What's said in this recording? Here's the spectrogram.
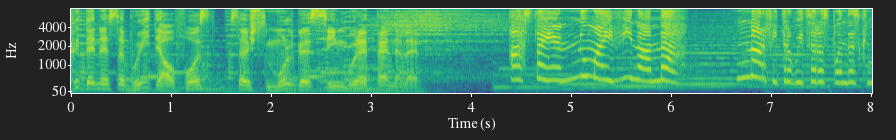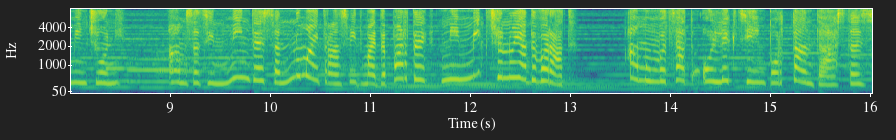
Cât de nesăbuite au fost să-și smulgă singure penele. Asta e numai vina mea N-ar fi trebuit să răspândesc minciuni Am să țin minte să nu mai transmit mai departe nimic ce nu e adevărat Am învățat o lecție importantă astăzi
